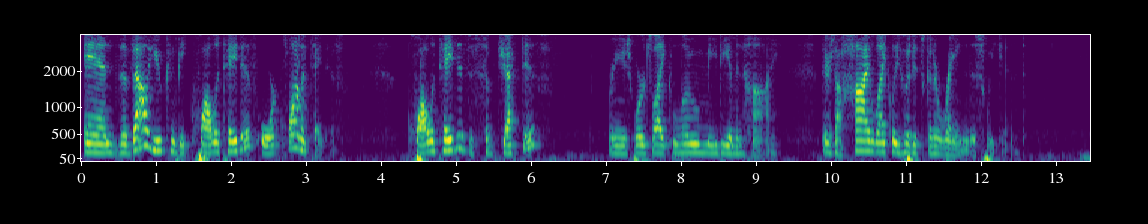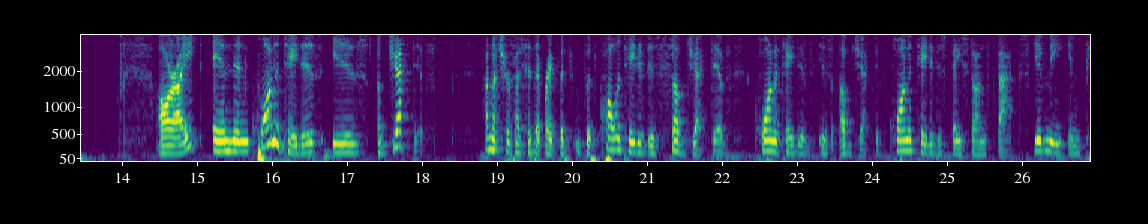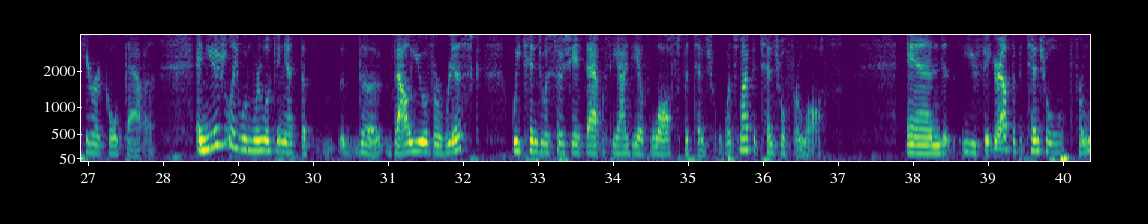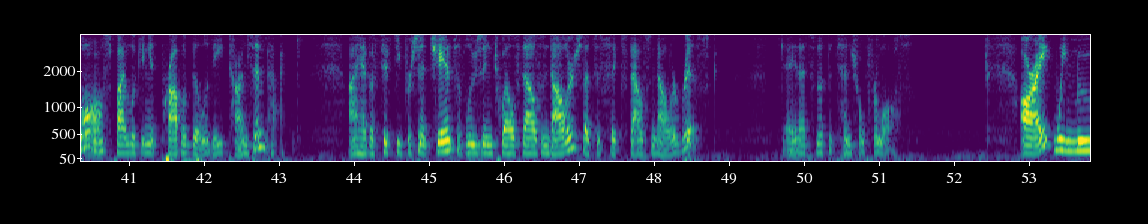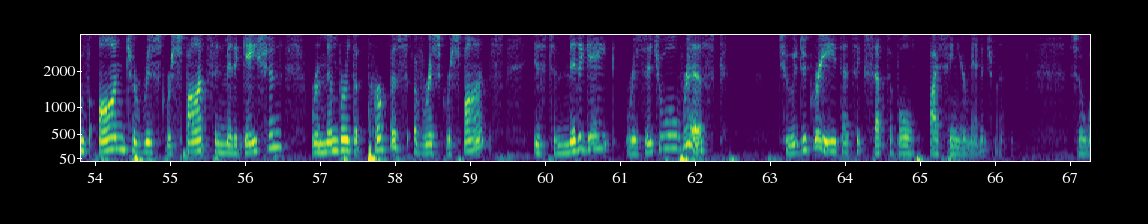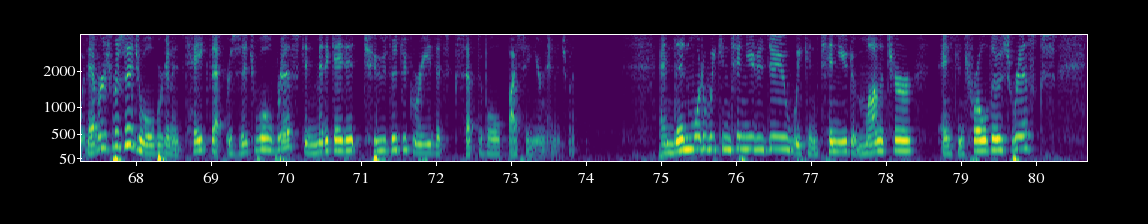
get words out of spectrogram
And the value can be qualitative or quantitative. Qualitative is subjective. We're going to use words like low, medium, and high. There's a high likelihood it's going to rain this weekend. All right. And then quantitative is objective. I'm not sure if I said that right, but, but qualitative is subjective. Quantitative is objective. Quantitative is based on facts. Give me empirical data. And usually when we're looking at the, the value of a risk, we tend to associate that with the idea of loss potential. What's my potential for loss? And you figure out the potential for loss by looking at probability times impact. I have a 50% chance of losing $12,000. That's a $6,000 risk. Okay, that's the potential for loss. All right, we move on to risk response and mitigation. Remember, the purpose of risk response is to mitigate residual risk to a degree that's acceptable by senior management. So, whatever's residual, we're going to take that residual risk and mitigate it to the degree that's acceptable by senior management. And then what do we continue to do? We continue to monitor and control those risks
